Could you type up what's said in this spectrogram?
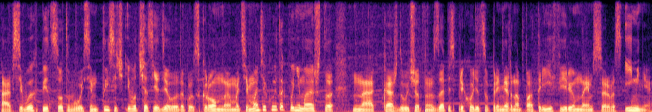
а всего их 508 тысяч. И вот сейчас я делаю такую скромную математику и так понимаю, что на каждую учетную запись приходится примерно по 3 Ethereum Name Service имени.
